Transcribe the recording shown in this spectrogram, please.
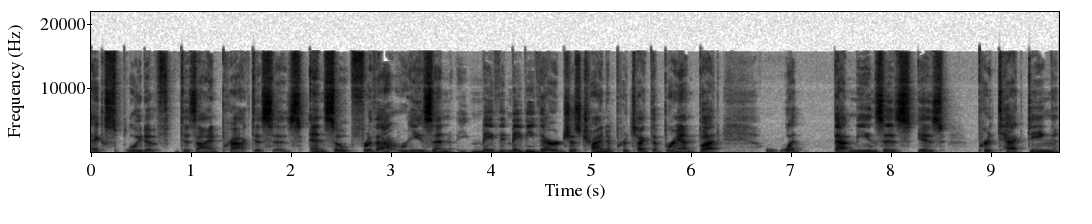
exploitive design practices. And so for that reason, maybe maybe they're just trying to protect the brand, but what that means is is protecting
